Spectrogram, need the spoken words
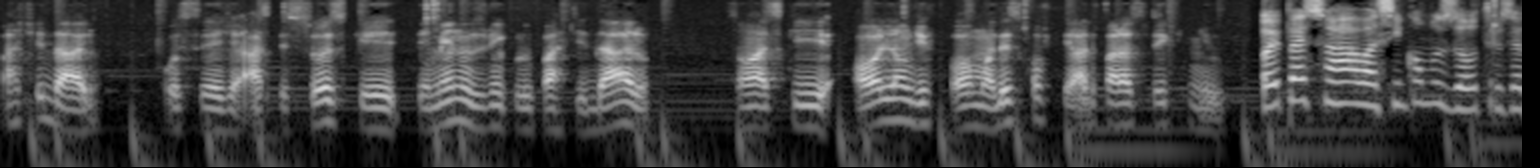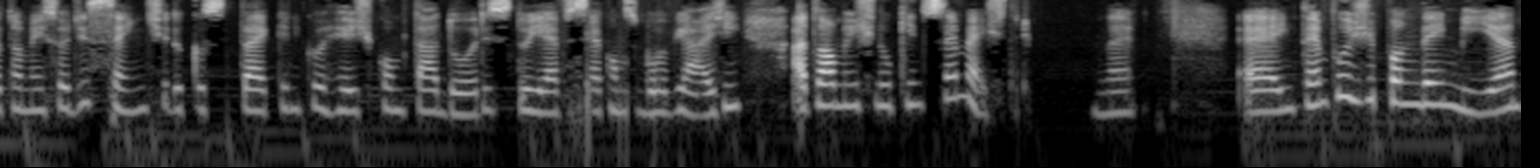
partidário, ou seja, as pessoas que têm menos vínculo partidário são as que olham de forma desconfiada para as fake news. Oi, pessoal. Assim como os outros, eu também sou discente do curso técnico em rede de computadores do IFCE Campus Boa Viagem, atualmente no quinto semestre. Né? É, em tempos de pandemia,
